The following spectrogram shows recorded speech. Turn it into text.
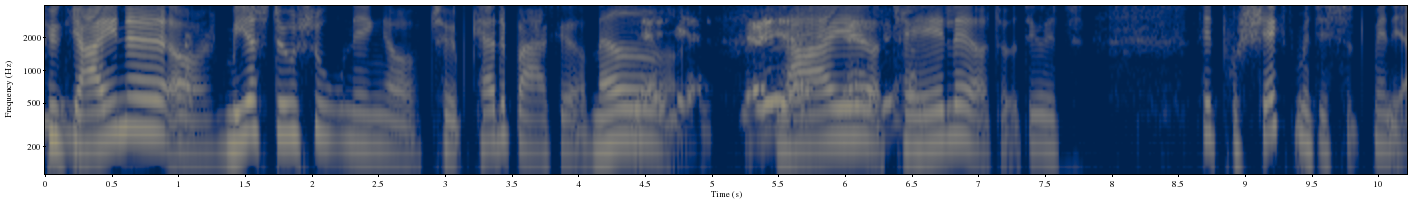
hygiejne og mere støvsugning og tøb kattebakke og mad og lege og tale. Og det, det er jo et, det er et projekt, men, det, men ja,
